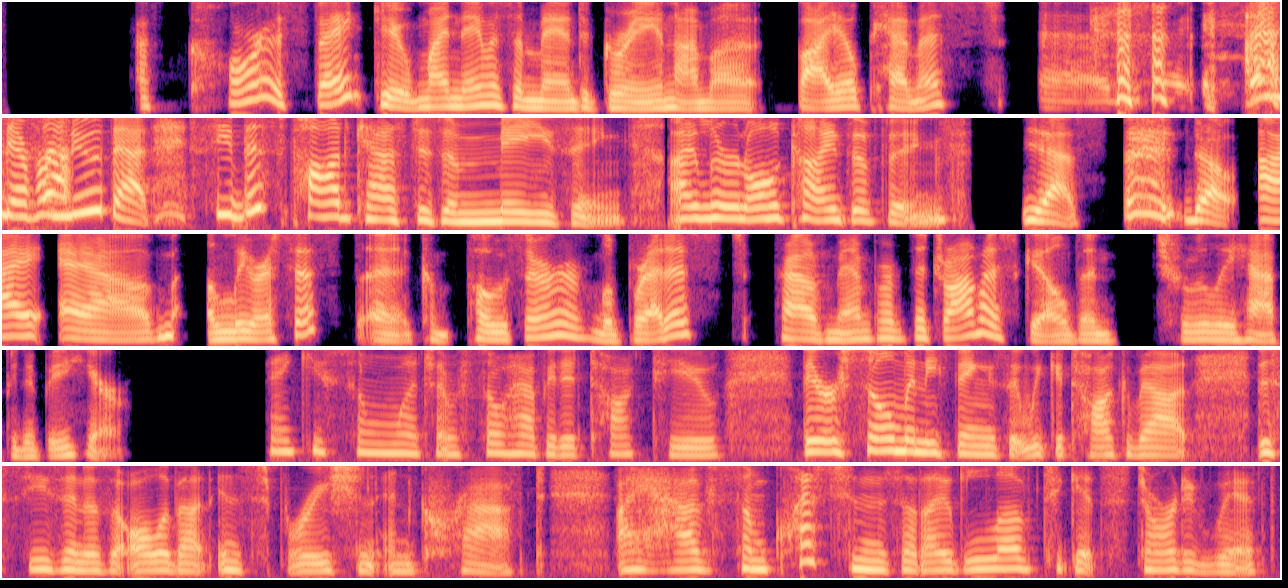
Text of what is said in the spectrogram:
Of course. Thank you. My name is Amanda Green. I'm a biochemist. And I never knew that. See, this podcast is amazing. I learn all kinds of things. Yes. No, I am a lyricist, a composer, librettist, proud member of the Dramatist Guild, and truly happy to be here. Thank you so much. I'm so happy to talk to you. There are so many things that we could talk about. This season is all about inspiration and craft. I have some questions that I'd love to get started with.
